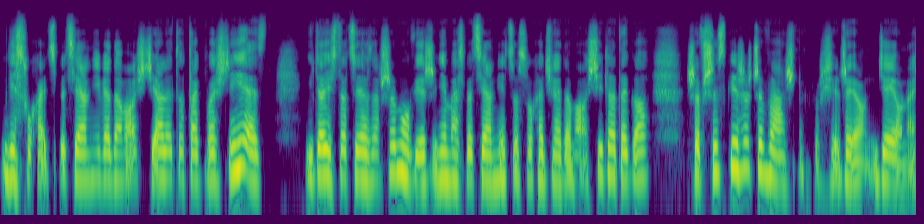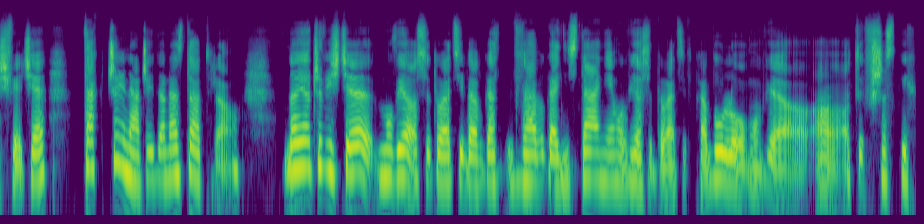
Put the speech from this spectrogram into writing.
nie słuchać specjalnie wiadomości, ale to tak właśnie jest. I to jest to, co ja zawsze mówię, że nie ma specjalnie co słuchać wiadomości, dlatego, że wszystkie rzeczy ważne, które się dzieją, dzieją na świecie, tak czy inaczej do nas dotrą. No i oczywiście mówię o sytuacji w, Afga w Afganistanie, mówię o sytuacji w Kabulu, mówię o, o, o tych wszystkich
